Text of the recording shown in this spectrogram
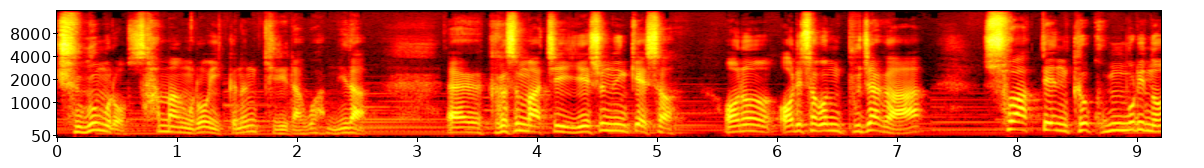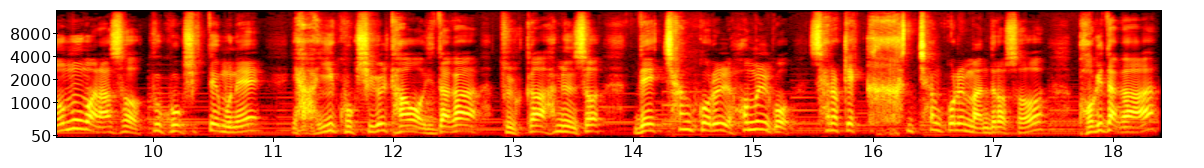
죽음으로 사망으로 이끄는 길이라고 합니다. 에, 그것은 마치 예수님께서 어느 어리석은 부자가 수확된 그 곡물이 너무 많아서 그 곡식 때문에 야, 이 곡식을 다 어디다가 둘까 하면서 내 창고를 허물고 새롭게 큰 창고를 만들어서 거기다가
